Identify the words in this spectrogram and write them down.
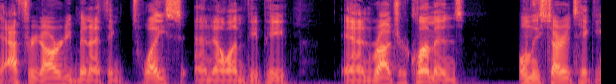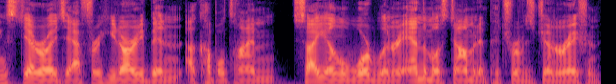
after he'd already been, I think, twice NL MVP. And Roger Clemens only started taking steroids after he'd already been a couple time Cy Young Award winner and the most dominant pitcher of his generation.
